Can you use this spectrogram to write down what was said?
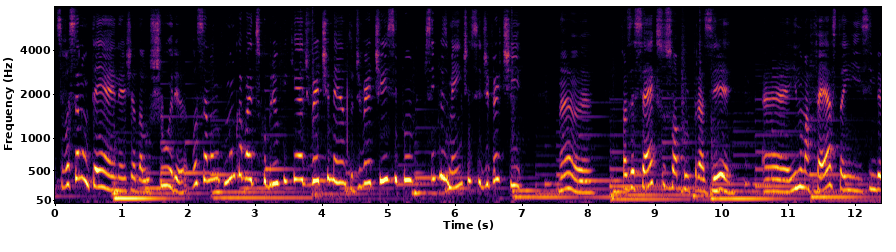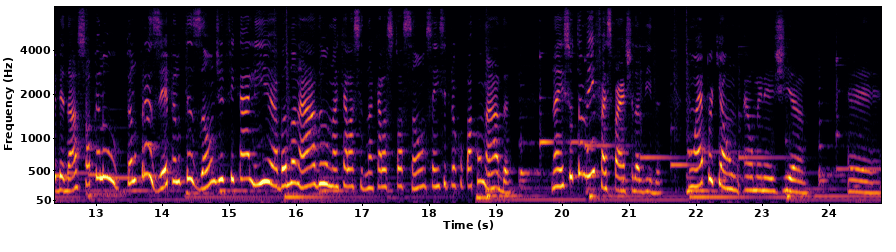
Se você não tem a energia da luxúria, você não, nunca vai descobrir o que é divertimento. Divertir-se por simplesmente se divertir. Né? É, fazer sexo só por prazer, é, ir numa festa e se embebedar só pelo, pelo prazer, pelo tesão de ficar ali abandonado naquela, naquela situação sem se preocupar com nada. Né? Isso também faz parte da vida. Não é porque é, um, é uma energia é,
